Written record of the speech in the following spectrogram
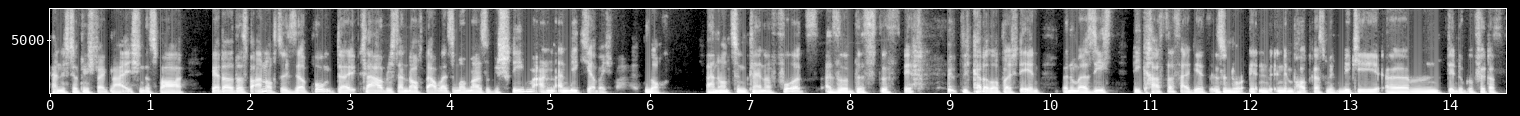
kann ich das nicht vergleichen. Das war, ja, das war noch so dieser Punkt. Da, klar habe ich dann auch damals immer mal so geschrieben an, an Wiki, aber ich war halt noch, war noch so ein kleiner Furz. Also das, das, ich kann das auch verstehen, wenn du mal siehst, wie krass das halt jetzt ist. Und du in, in dem Podcast mit Mickey, ähm, den du geführt hast,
